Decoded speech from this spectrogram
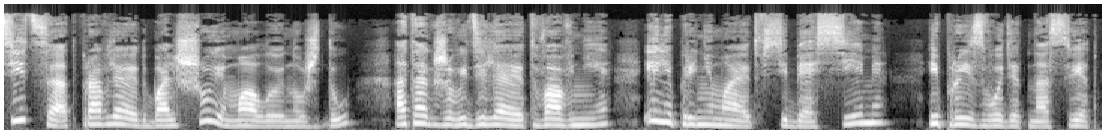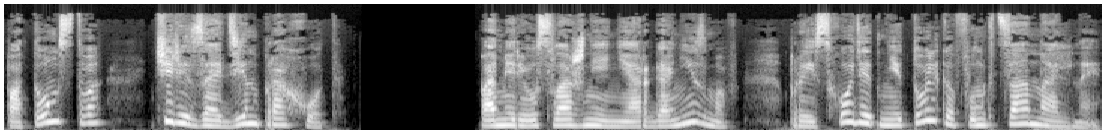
Птицы отправляют большую и малую нужду, а также выделяют вовне или принимают в себя семя и производят на свет потомство через один проход. По мере усложнения организмов происходит не только функциональное,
